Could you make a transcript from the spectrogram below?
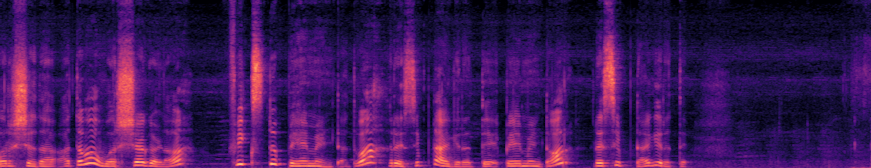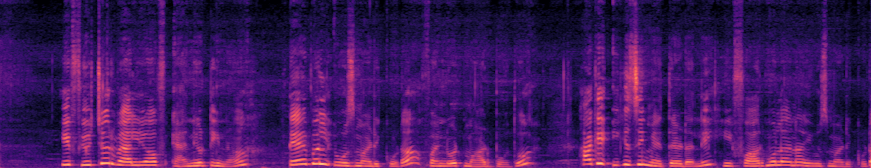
ವರ್ಷದ ಅಥವಾ ವರ್ಷಗಳ ಫಿಕ್ಸ್ಡ್ ಪೇಮೆಂಟ್ ಅಥವಾ ರೆಸಿಪ್ಟ್ ಆಗಿರುತ್ತೆ. ಪೇಮೆಂಟ್ ಆರ್ ರೆಸಿಪ್ಟ್ ಆಗಿರುತ್ತೆ. ಈ ಫ್ಯೂಚರ್ ವ್ಯಾಲ್ಯೂ ಆಫ್ ಆ್ಯನ್ಯೂಟಿನ ಟೇಬಲ್ ಯೂಸ್ ಮಾಡಿ ಕೂಡ ಫೈಂಡ್ ಔಟ್ ಮಾಡ್ಬೋದು. ಹಾಗೆ ಈಸಿ ಮೆಥಡಲ್ಲಿ ಈ ಫಾರ್ಮುಲಾನ ಯೂಸ್ ಮಾಡಿ ಕೂಡ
